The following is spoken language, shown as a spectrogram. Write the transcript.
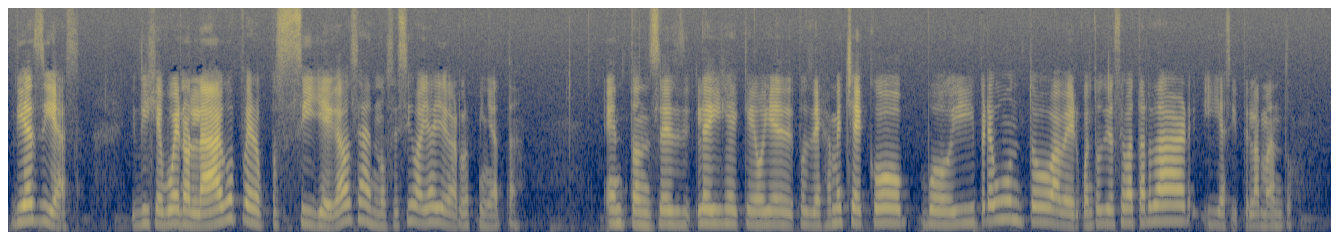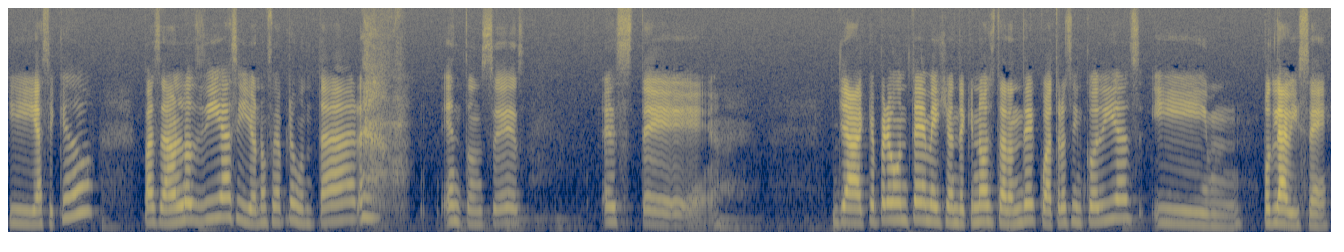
10 días. Y dije, bueno, la hago, pero pues si llega, o sea, no sé si vaya a llegar la piñata. Entonces le dije que, oye, pues déjame checo, voy y pregunto a ver cuántos días se va a tardar y así te la mando. Y así quedó. Pasaron los días y yo no fui a preguntar. Entonces, este, Ya que pregunté, me dijeron de que no, estarán de cuatro o cinco días y pues le avisé.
